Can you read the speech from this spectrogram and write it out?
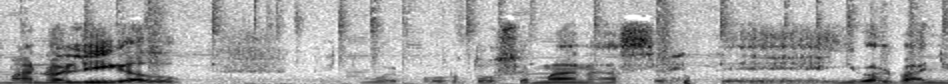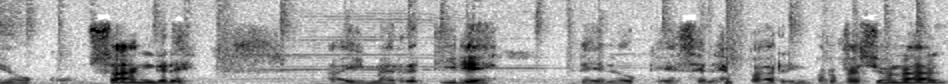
mano al hígado, estuve por dos semanas, este, iba al baño con sangre, ahí me retiré de lo que es el sparring profesional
